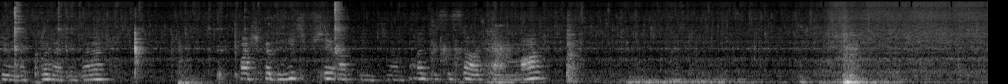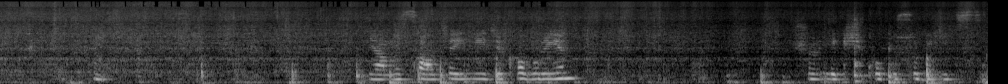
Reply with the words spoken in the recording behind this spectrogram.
Şöyle karabiber. Başka da hiçbir şey atmayacağım. Acısı zaten var. Yalnız salçayı iyice kavurayım. Şu ekşi kokusu bir gitsin.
